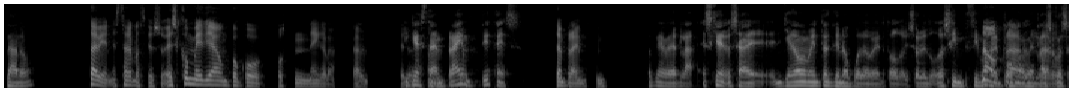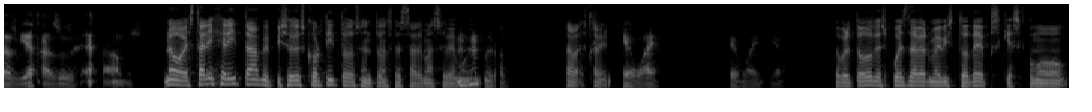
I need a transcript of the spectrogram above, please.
claro. Está bien, está gracioso. Es comedia un poco negra. ¿Y que está en Prime, dices? Está en Prime, sí. Tengo que verla. Es que, o sea, llega un momento en que no puedo ver todo y sobre todo si encima me pongo a ver las cosas viejas. O sea, vamos. No, está ligerita, episodios cortitos, entonces además se ve muy, muy rápido. Está, bien. Qué guay. Qué guay, tío. Sobre todo después de haberme visto Debs, que es como.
